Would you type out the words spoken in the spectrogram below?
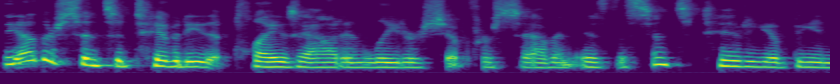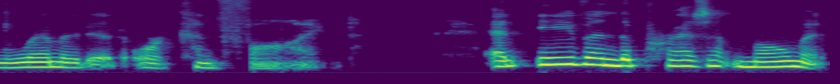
The other sensitivity that plays out in leadership for seven is the sensitivity of being limited or confined. And even the present moment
